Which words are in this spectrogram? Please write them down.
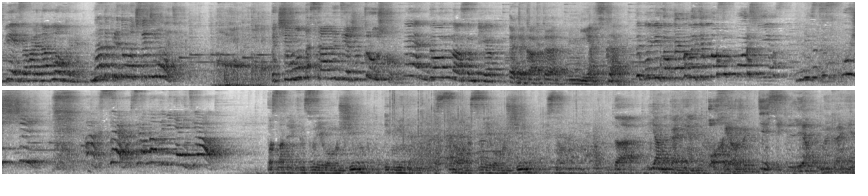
дверь завалена обломками. Надо придумать, что делать. Почему он так странно держит кружку? Э, да он носом пьет. Это как-то мерзко. Посмотрите на своего мужчину и на меня. Снова на своего мужчину и снова на меня. Да, я на коне. Ох, я уже 10 лет на коне.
